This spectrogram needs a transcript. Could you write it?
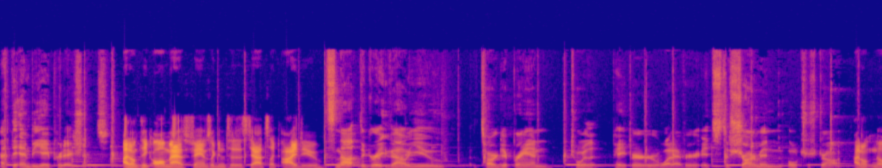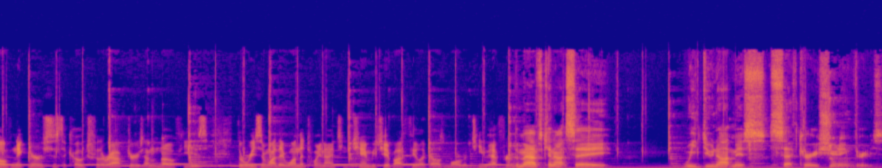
at the NBA predictions. I don't think all Mavs fans look into the stats like I do. It's not the great value Target brand toilet paper or whatever. It's the Charmin Ultra Strong. I don't know if Nick Nurse is the coach for the Raptors. I don't know if he's the reason why they won the 2019 championship. I feel like that was more of a team effort. The Mavs cannot say we do not miss Seth Curry shooting threes.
